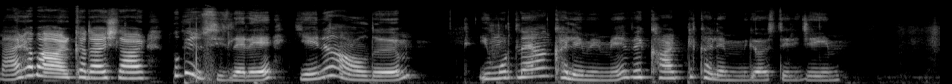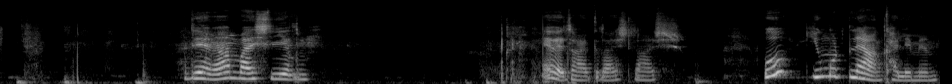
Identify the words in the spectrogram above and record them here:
Merhaba arkadaşlar. Bugün sizlere yeni aldığım yumurtlayan kalemimi ve kalpli kalemimi göstereceğim. Hadi hemen başlayalım. Evet arkadaşlar. Bu yumurtlayan kalemim.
